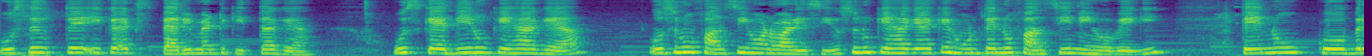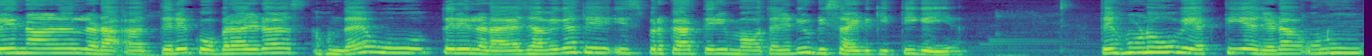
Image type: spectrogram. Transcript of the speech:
ਉਸ ਦੇ ਉੱਤੇ ਇੱਕ ਐਕਸਪੈਰੀਮੈਂਟ ਕੀਤਾ ਗਿਆ। ਉਸ ਕੈਦੀ ਨੂੰ ਕਿਹਾ ਗਿਆ, ਉਸ ਨੂੰ ਫਾਂਸੀ ਹੋਣ ਵਾਲੀ ਸੀ। ਉਸ ਨੂੰ ਕਿਹਾ ਗਿਆ ਕਿ ਹੁਣ ਤੈਨੂੰ ਫਾਂਸੀ ਨਹੀਂ ਹੋਵੇਗੀ। ਤੈਨੂੰ ਕੋਬਰੇ ਨਾਲ ਲੜਾ ਤੇਰੇ ਕੋਬਰਾ ਜਿਹੜਾ ਹੁੰਦਾ ਹੈ, ਉਹ ਤੇਰੇ ਲੜਾਇਆ ਜਾਵੇਗਾ ਤੇ ਇਸ ਪ੍ਰਕਾਰ ਤੇਰੀ ਮੌਤ ਹੈ ਜਿਹੜੀ, ਉਹ ਡਿਸਾਈਡ ਕੀਤੀ ਗਈ ਹੈ। ਤੇ ਹੁਣ ਉਹ ਵਿਅਕਤੀ ਹੈ ਜਿਹੜਾ ਉਹਨੂੰ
